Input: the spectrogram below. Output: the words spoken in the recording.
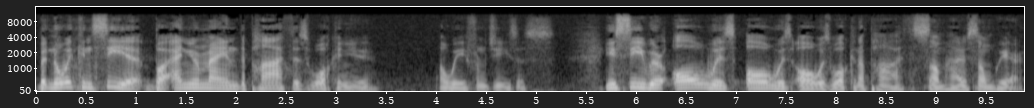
But no one can see it, but in your mind, the path is walking you away from Jesus. You see, we're always, always, always walking a path somehow, somewhere.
